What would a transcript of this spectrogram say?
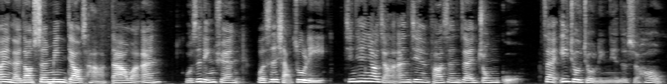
欢迎来到生命调查，大家晚安，我是林璇，我是小助理。今天要讲的案件发生在中国，在一九九零年的时候，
